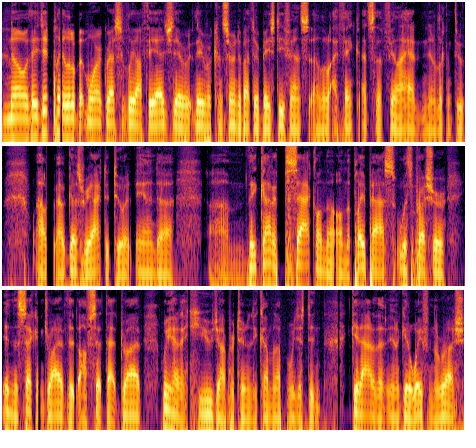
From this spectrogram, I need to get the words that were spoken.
No, they did play a little bit more aggressively off the edge. They were they were concerned about their base defense a little. I think that's the feeling I had. You know, looking through how, how Gus reacted to it, and uh, um, they got a sack on the on the play pass with pressure in the second drive that offset that drive. We had a huge opportunity coming up, and we just didn't get out of the you know get away from the rush.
